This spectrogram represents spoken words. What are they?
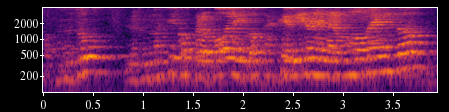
los mismos chicos proponen cosas que vieron en algún momento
